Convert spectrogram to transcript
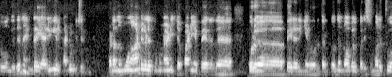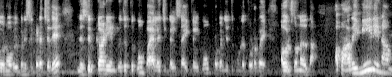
துவங்குதுன்னு இன்றைய அறிவியல் கண்டுபிடிச்சிருக்கு. கடந்த மூணு ஆண்டுகளுக்கு முன்னாடி ஜப்பானிய பேர் ஒரு பேரறிஞர் ஒருத்தருக்கு வந்து நோபல் பரிசு மருத்துவ நோபல் பரிசு கிடைச்சதே இந்த சிற்காடியன் ரிதத்துக்கும் பயாலஜிக்கல் சைக்கிளுக்கும் பிரபஞ்சத்துக்கும் உள்ள தொடர்பை அவர் சொன்னதுதான். அப்ப அதை மீறி நாம்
